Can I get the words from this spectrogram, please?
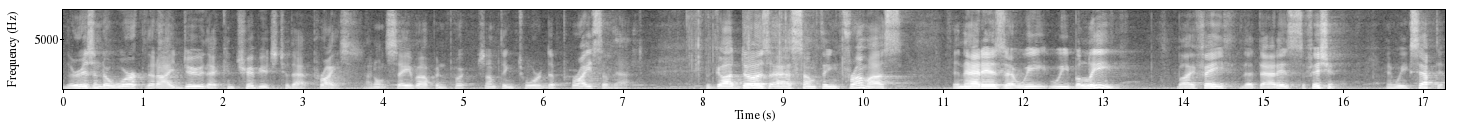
There isn't a work that I do that contributes to that price. I don't save up and put something toward the price of that. But God does ask something from us, and that is that we, we believe by faith that that is sufficient, and we accept it.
